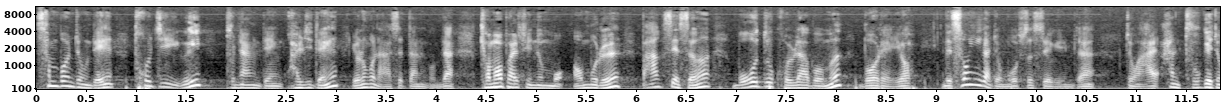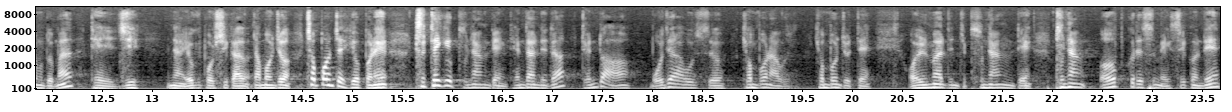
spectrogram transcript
3번 정도의 토지의 분양된 관리된 이런 거 나왔었다는 겁니다. 겸업할 수 있는 뭐 업무를 박스에서 모두 골라보면 뭐래요? 근데 성의가 좀 없었어요. 여기입니다. 좀 한 두 개 정도만 되지. 그냥 여기 보실까요? 자, 먼저 첫 번째 기업번에 주택이 분양된 된다는데다 된다. 모델하우스, 견본하우스, 견본주택 얼마든지 분양된 분양업 그랬으면 있을 건데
